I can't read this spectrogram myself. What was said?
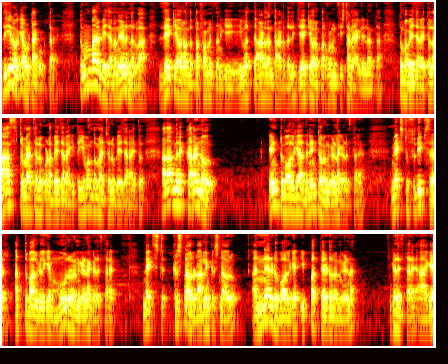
ಝೀರೋಗೆ ಔಟ್ ಆಗಿ ಹೋಗ್ತಾರೆ ತುಂಬಾ ಬೇಜಾರು. ನಾನು ಹೇಳಿದ್ನಲ್ವಾ ಜೆ ಕೆ ಅವರ ಒಂದು ಪರ್ಫಾರ್ಮೆನ್ಸ್ ನನಗೆ ಇವತ್ತು ಆಡದಂಥ ಆಟದಲ್ಲಿ ಜೆ ಕೆ ಅವರ ಪರ್ಫಾರ್ಮೆನ್ಸ್ ಇಷ್ಟನೇ ಆಗಲಿಲ್ಲ ಅಂತ. ತುಂಬ ಬೇಜಾರಾಯಿತು. ಲಾಸ್ಟ್ ಮ್ಯಾಚಲ್ಲೂ ಕೂಡ ಬೇಜಾರಾಗಿತ್ತು. ಈ ಒಂದು ಮ್ಯಾಚಲ್ಲೂ ಬೇಜಾರಾಯಿತು. ಅದಾದಮೇಲೆ ಕರಣ್ ಅವರು ಎಂಟು ಬಾಲ್ಗೆ ಹದಿನೆಂಟು ರನ್ಗಳನ್ನ ಗಳಿಸ್ತಾರೆ. ನೆಕ್ಸ್ಟ್ ಸುದೀಪ್ ಸರ್ ಹತ್ತು ಬಾಲ್ಗಳಿಗೆ ಮೂರು ರನ್ಗಳನ್ನ ಗಳಿಸ್ತಾರೆ. ನೆಕ್ಸ್ಟ್ ಕೃಷ್ಣ ಅವರು, ಡಾರ್ಲಿಂಗ್ ಕೃಷ್ಣ ಅವರು ಹನ್ನೆರಡು ಬಾಲ್ಗೆ ಇಪ್ಪತ್ತೆರಡು ರನ್ಗಳನ್ನ ಗಳಿಸ್ತಾರೆ. ಹಾಗೆ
